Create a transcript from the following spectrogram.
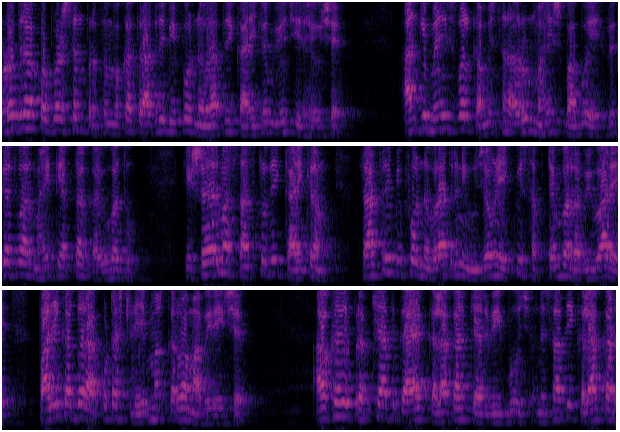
વડોદરા કોર્પોરેશન પ્રથમ વખત રાત્રિ બિફોર નવરાત્રી કાર્યક્રમ યોજી રહ્યું છે. આ અંગે મ્યુનિસિપલ કમિશનર અરુણ મહેશ બાબુએ વિગતવાર માહિતી આપતા કહ્યું હતું કે શહેરમાં સાંસ્કૃતિક કાર્યક્રમ રાત્રિ બિફોર નવરાત્રિની ઉજવણી એકવીસ સપ્ટેમ્બર રવિવારે પાલિકા દ્વારા કોટા સ્ટેડિયમમાં કરવામાં આવી રહી છે. આ વખતે પ્રખ્યાત ગાયક, કલાકાર કેરવી બુજ અને સાથી કલાકાર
